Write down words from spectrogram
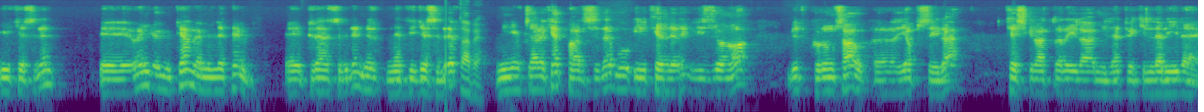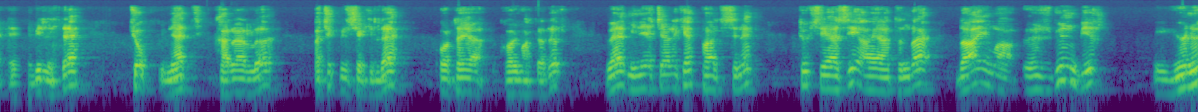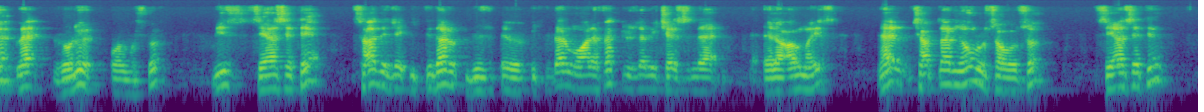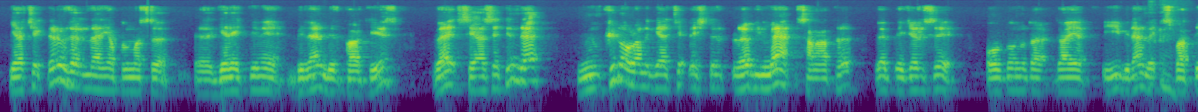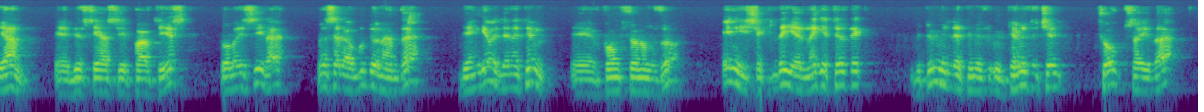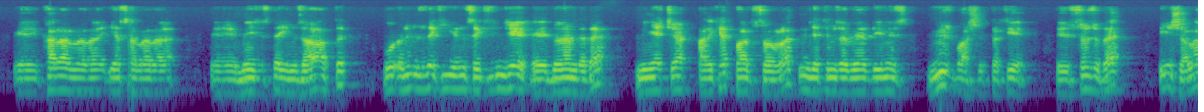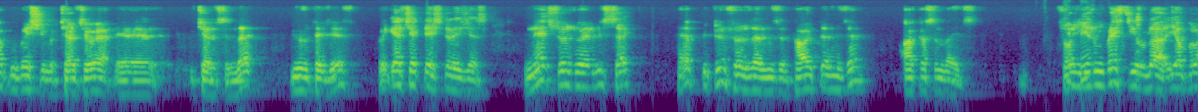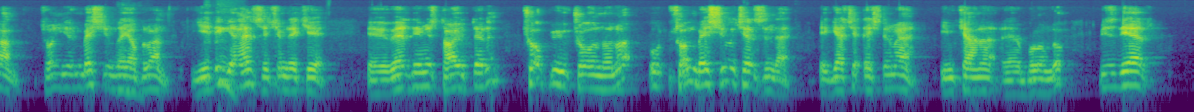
ilkesinin e, önce ülkem ve milletim e, prensibinin bir neticesidir. tabii. Milliyetçi Hareket Partisi de bu ilkeleri, vizyonu bir kurumsal e, yapısıyla, teşkilatlarıyla, milletvekilleriyle e, birlikte çok net, kararlı, açık bir şekilde ortaya koymaktadır. Ve Milliyetçi Hareket Partisi'nin Türk siyasi hayatında daima özgün bir yönü ve rolü olmuştur. Biz siyaseti sadece iktidar düz, e, iktidar muhalefet düzlemi içerisinde ele almayız. Her şartlar ne olursa olsun siyasetin gerçekler üzerinden yapılması e, gerektiğini bilen bir partiyiz ve siyasetin de mümkün olanı gerçekleştirebilme sanatı ve becerisi olduğunu da gayet iyi bilen ve ispatlayan e, bir siyasi partiyiz. Dolayısıyla mesela bu dönemde denge ve denetim e, fonksiyonumuzu en iyi şekilde yerine getirdik. Bütün milletimiz, ülkemiz için çok sayıda e, kararlara, yasalara mecliste imza attık. Bu önümüzdeki 28. e, dönemde de Milliyetçi Hareket Partisi olarak milletimize verdiğimiz 100 başlıktaki sözü de inşallah bu 5 yıllık çerçeve e, içerisinde yürüteceğiz ve gerçekleştireceğiz. Ne söz vermişsek hep bütün sözlerimizin, taahhütlerimizin arkasındayız. Son Bir- 25 yılda yapılan, son 25 yılda yapılan 7 genel seçimdeki e, verdiğimiz taahhütlerin çok büyük çoğunluğunu bu son 5 yıl içerisinde e, gerçekleştirme imkanı e, bulunduk. Biz diğer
